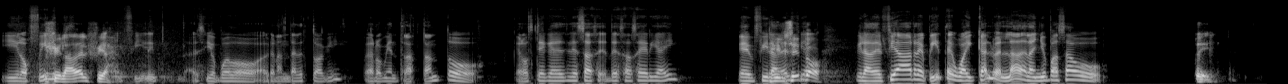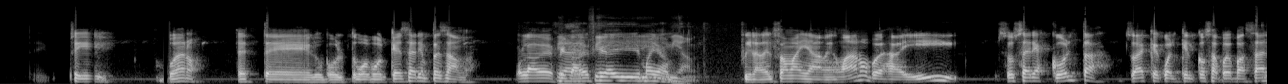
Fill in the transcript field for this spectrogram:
y los Phillies. Filadelfia. A ver si yo puedo agrandar esto aquí. Pero mientras tanto, que los tiene que de esa, de esa serie ahí. Filadelfia, Gilcito. Filadelfia repite Card, ¿verdad? Del año pasado. Sí. Sí. Bueno, este, ¿por, qué serie empezamos? Por la de Filadelfia y, Miami. Filadelfia, Miami. Bueno, pues ahí son series cortas. Sabes que cualquier cosa puede pasar.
